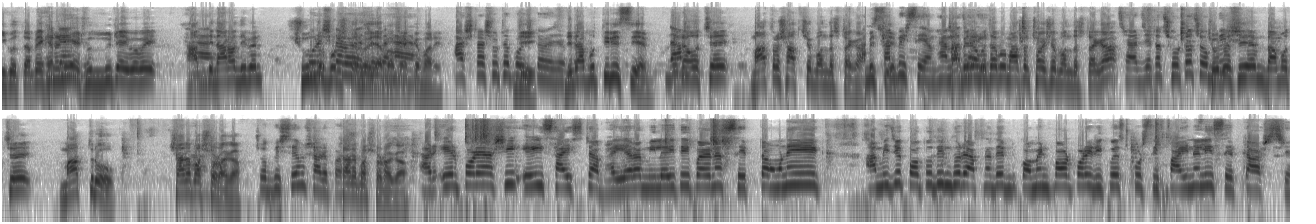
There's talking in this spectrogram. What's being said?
ই করতে হবে এখানে নিয়ে শুধু দুইটা এইভাবে হাত দিয়ে নাড়া দিবেন সুন্দর পরিষ্কার হয়ে যাবে হ্যাঁ। একেবারে। আশটা শুটে পরিষ্কার হয়ে যাবে। যেটা আপু তিরিশ সিএম এটা হচ্ছে মাত্র সাতশো পঞ্চাশ টাকা। 26 CM, হ্যাঁ, মাত্র টাকা। আচ্ছা আর যেটা ছোট ছোট সিএম দাম হচ্ছে মাত্র সাড়ে পাঁচশো টাকা। চব্বিশ সাড়ে সাড়ে পাঁচশো টাকা। আর এরপরে আসি এই সাইজটা। ভাইয়ারা মিলাইতেই পারে না সেটটা অনেক। আমি যে কতদিন ধরে আপনাদের কমেন্ট পাওয়ার পরে রিকোয়েস্ট করছি ফাইনালি সেটটা আসছে।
